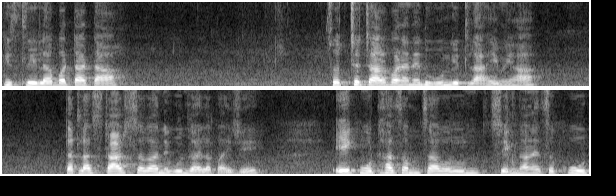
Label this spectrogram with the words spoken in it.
किसलेला बटाटा स्वच्छ चार पाण्याने धुवून घेतला आहे मी हा. त्यातला स्टार्च सगळा निघून जायला पाहिजे. एक मोठा चमचा भरून शेंगदाण्याचं कूट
